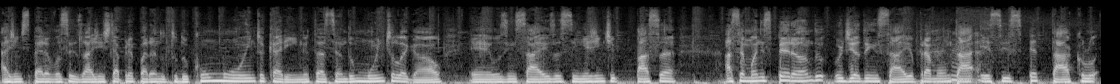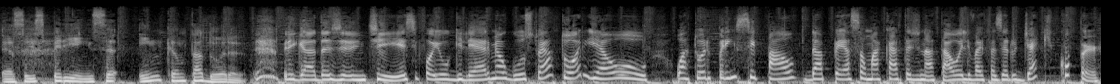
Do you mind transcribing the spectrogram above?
a gente espera vocês lá. A gente tá preparando tudo com muito carinho. Tá sendo muito legal. É, os ensaios, assim, a gente passa a semana esperando o dia do ensaio pra montar esse espetáculo, essa experiência encantadora. Obrigada, gente. Esse foi o Guilherme Augusto, é ator e é o, o ator principal da peça Uma Carta de Natal. Ele vai fazer o Jack Cooper.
